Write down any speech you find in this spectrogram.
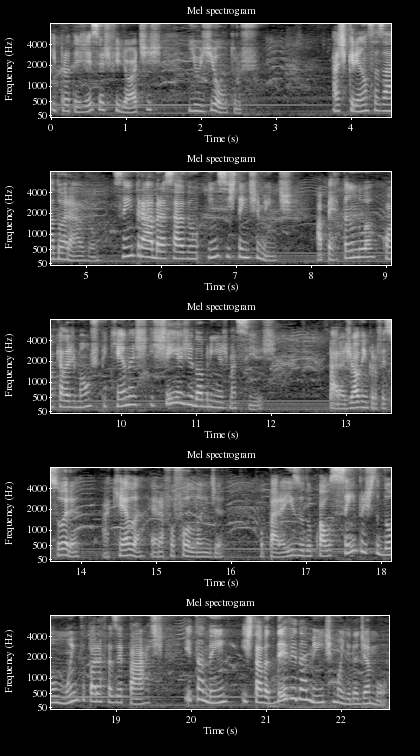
e proteger seus filhotes e os de outros. As crianças a adoravam, sempre a abraçavam insistentemente, apertando-a com aquelas mãos pequenas e cheias de dobrinhas macias. Para a jovem professora, aquela era a Fofolândia, o paraíso do qual sempre estudou muito para fazer parte e também estava devidamente molhida de amor.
